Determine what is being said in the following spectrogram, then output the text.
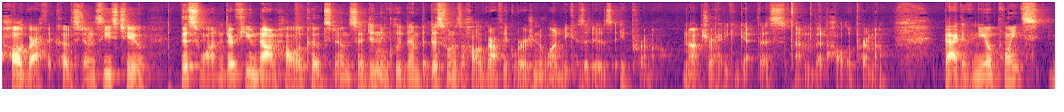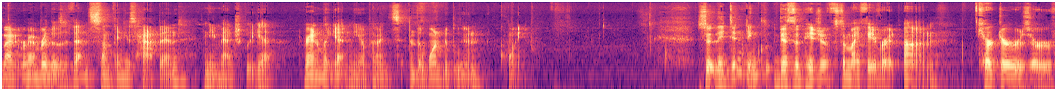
holographic code stones. These two, this one, there are a few non-holo code stones, so I didn't include them, but this one is a holographic version of one because it is a promo. Not sure how you can get this, um, but a hollow promo. Bag of neo points. You might remember those events. Something has happened, and you magically get, randomly get neo points and the one doubloon coin. So they didn't include, this is a page of some of my favorite um, characters or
